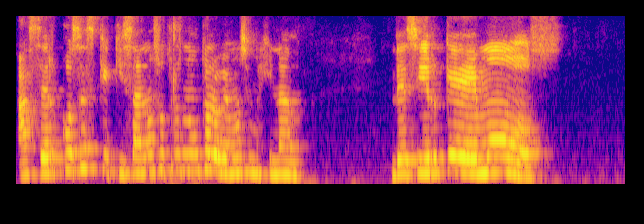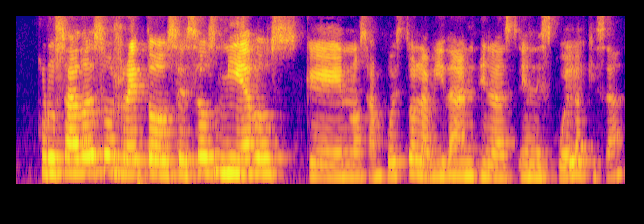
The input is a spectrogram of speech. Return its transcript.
hacer cosas que quizá nosotros nunca lo habíamos imaginado. Decir que hemos cruzado esos retos, esos miedos que nos han puesto la vida en, las, en la escuela quizá,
